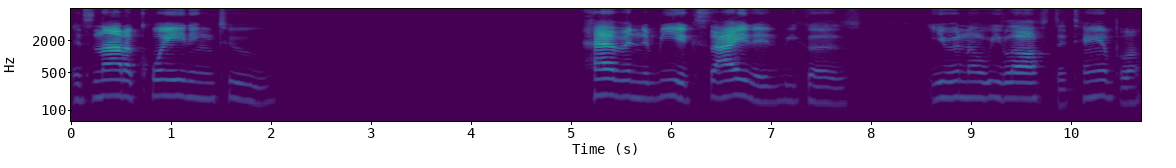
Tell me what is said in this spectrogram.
It's not equating to having to be excited because even though we lost to Tampa,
